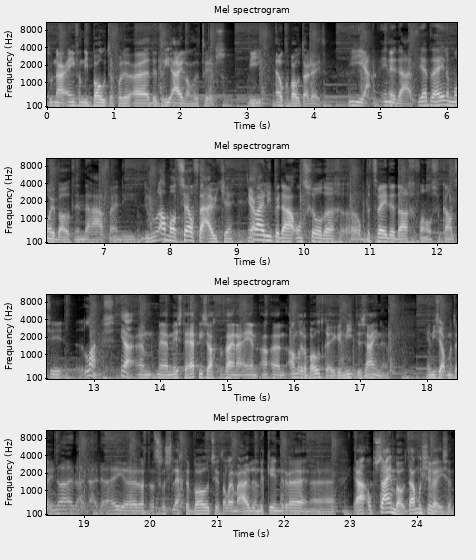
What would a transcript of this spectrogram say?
toen naar een van die boten voor de, eh, de drie eilanden trips. Die elke boot daar deed. Ja, inderdaad. Je hebt een hele mooie boot in de haven en die doen allemaal hetzelfde uitje. Ja. En wij liepen daar onschuldig eh, op de tweede dag van onze vakantie langs. Ja, en eh, Mr. Happy zag dat wij naar een, een andere boot keken, niet de zijne. En die zat meteen, nee, nee, nee, nee eh, dat, dat is een slechte boot, zitten alleen maar huilende kinderen. En, ja, op zijn boot, daar moest je wezen.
